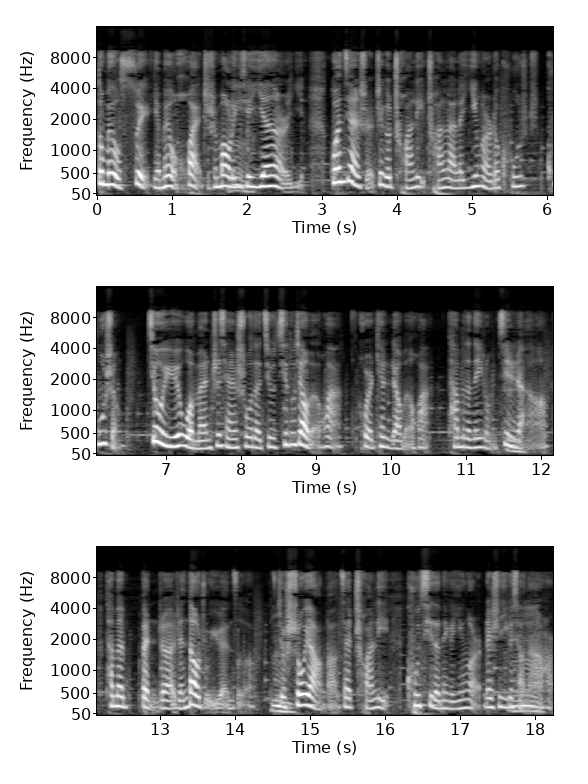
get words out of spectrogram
都没有碎，也没有坏，只是冒了一些烟而已。关键是这个船里传来了婴儿的哭哭声。就与我们之前说的，就基督教文化或者天主教文化，他们的那种浸染啊，他们本着人道主义原则，就收养了在船里哭泣的那个婴儿，那是一个小男孩。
